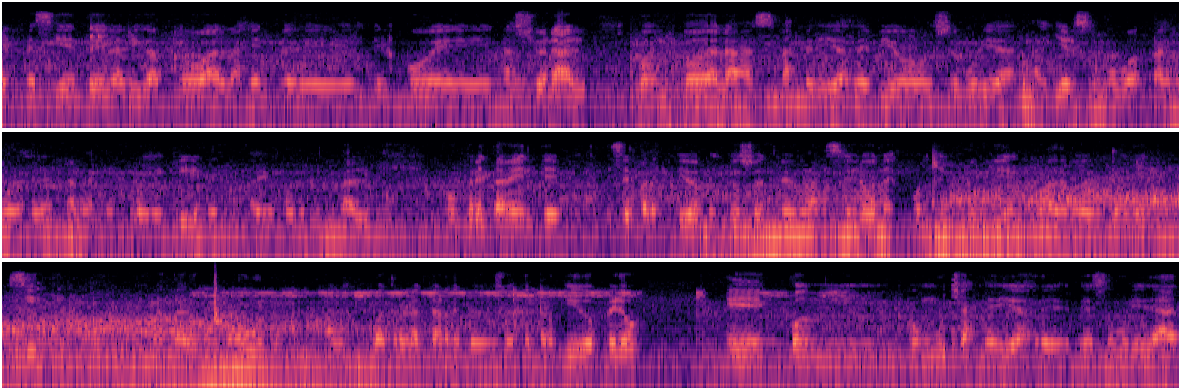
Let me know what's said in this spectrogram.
el presidente de la Liga Pro a la gente del COE Nacional con todas las, medidas de bioseguridad. Ayer se jugó acá en horas de la tarde en Guayaquil, en el Estadio Monumental concretamente, ese partido amistoso entre Barcelona, Sporting Club y el cuadro de Guayaquil City. Mataron 1 a 1, a las 4 de la tarde empezó este partido, pero eh, con, muchas medidas de, seguridad,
